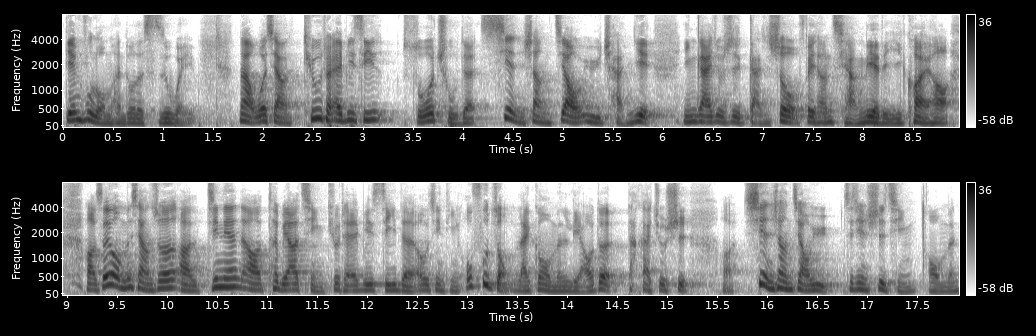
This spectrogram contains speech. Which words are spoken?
颠覆了我们很多的思维。那我想，Tutor ABC 所处的线上教育产业，应该就是感受非常强烈的一块哈。好，所以我们想说啊、今天啊、特别要请 Tutor ABC 的欧静婷欧副总来跟我们聊的，大概就是啊、线上教育这件事情，我们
